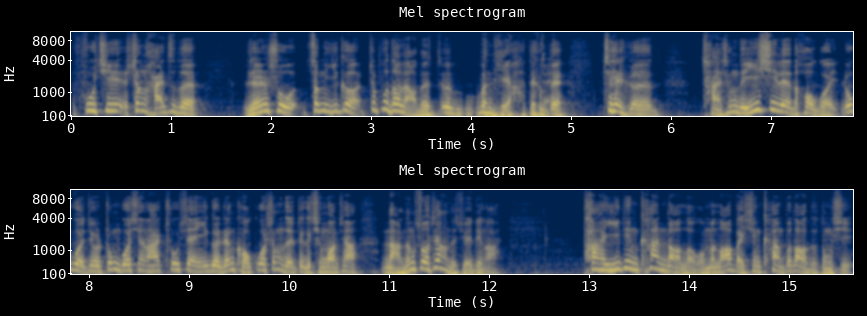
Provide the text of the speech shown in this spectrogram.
夫妻生孩子的人数增一个，这不得了的这问题啊，对不对？对。这个产生的一系列的后果，如果就是中国现在还出现一个人口过剩的这个情况下，哪能做这样的决定啊？他一定看到了我们老百姓看不到的东西，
